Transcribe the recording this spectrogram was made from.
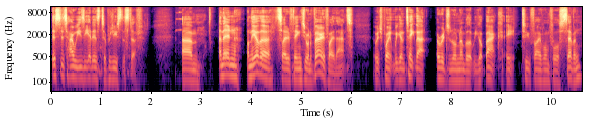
This is how easy it is to produce this stuff. Um, and then on the other side of things, you want to verify that, at which point we're going to take that original number that we got back, 825147,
